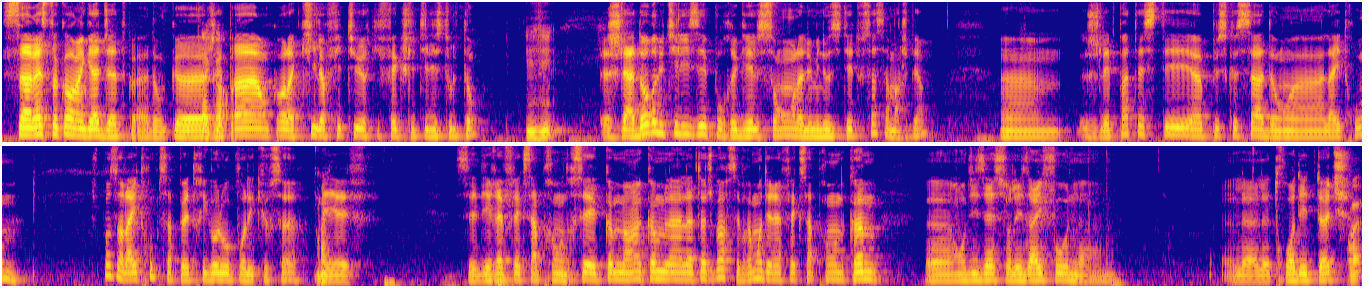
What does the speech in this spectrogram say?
ça reste encore un gadget, quoi. Donc, euh, j'ai pas encore la killer feature qui fait que je l'utilise tout le temps. Mhm. Je l'adore l'utiliser pour régler le son, la luminosité, tout ça, ça marche bien. Euh, je l'ai pas testé plus que ça dans Lightroom. Dans Lightroom, ça peut être rigolo pour les curseurs, mais euh, c'est des réflexes à prendre. C'est comme, hein, comme la, la touch bar, c'est vraiment des réflexes à prendre, comme euh, on disait sur les iPhones, la- le 3D touch, Ouais.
